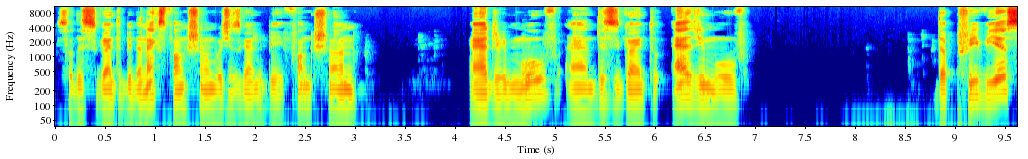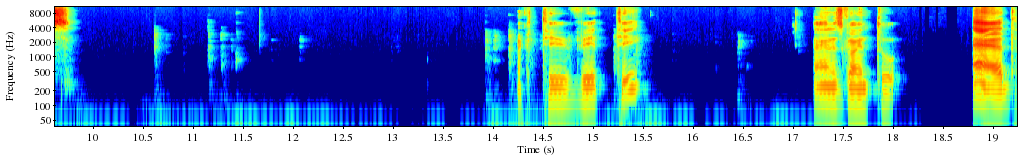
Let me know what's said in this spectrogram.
So this is going to be the next function, which is going to be function add remove, and this is going to add remove the previous activity and it's going to add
